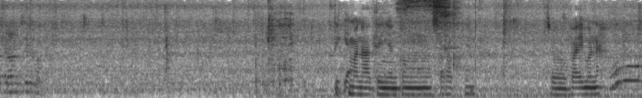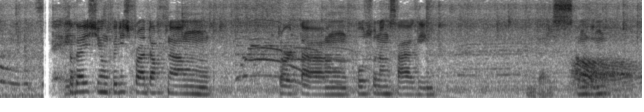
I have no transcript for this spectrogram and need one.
transil. Tikman natin yan kung masarap yan. So, buy mo na. Ito guys, yung finished product ng tortang puso ng saging. Guys, ang bango.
